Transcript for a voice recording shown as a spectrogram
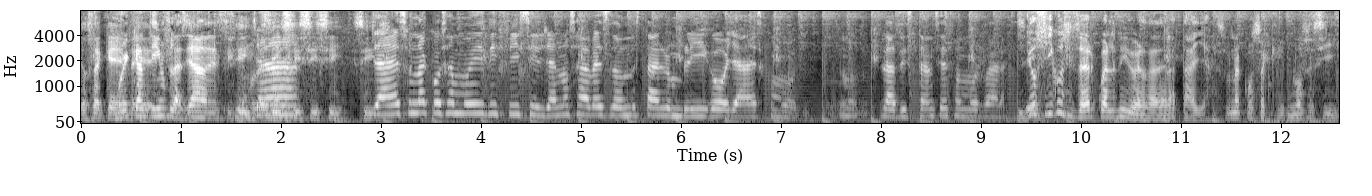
o sea que... Muy de- cantinflas ya, así Sí, como de- Ya. sí, sí, sí, sí, sí. ya es una cosa muy difícil ya no sabes dónde está el ombligo ya es como no, las distancias son muy raras Yo sigo sin saber cuál es mi verdadera talla. Es una cosa que no sé si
